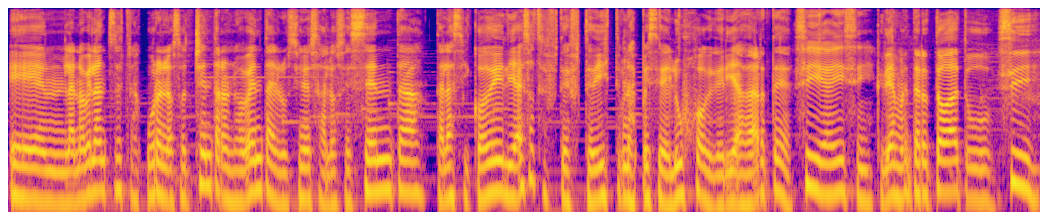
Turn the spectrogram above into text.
en la novela entonces transcurre en los 80, los 90, alusiones a los 60, está la psicodelia. ¿Eso te, te- te diste una especie de lujo que querías darte? sí, ahí sí. Querías meter toda tu... Sí.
